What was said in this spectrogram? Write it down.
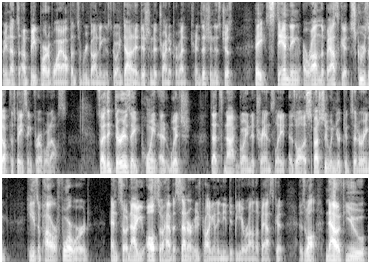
I mean, that's a big part of why offensive rebounding is going down. In addition to trying to prevent transition, is just hey, standing around the basket screws up the spacing for everyone else. So I think there is a point at which that's not going to translate as well, especially when you're considering he's a power forward. And so now you also have a center who's probably going to need to be around the basket as well. Now, if you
